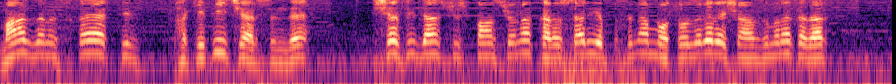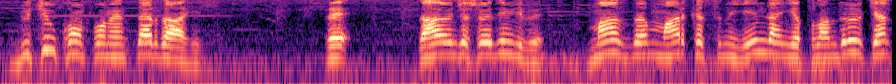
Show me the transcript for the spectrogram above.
Mazda'nın Skyactiv paketi içerisinde şasiden süspansiyona, karoser yapısına, motorlara ve şanzımana kadar bütün komponentler dahil. Ve daha önce söylediğim gibi Mazda markasını yeniden yapılandırırken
